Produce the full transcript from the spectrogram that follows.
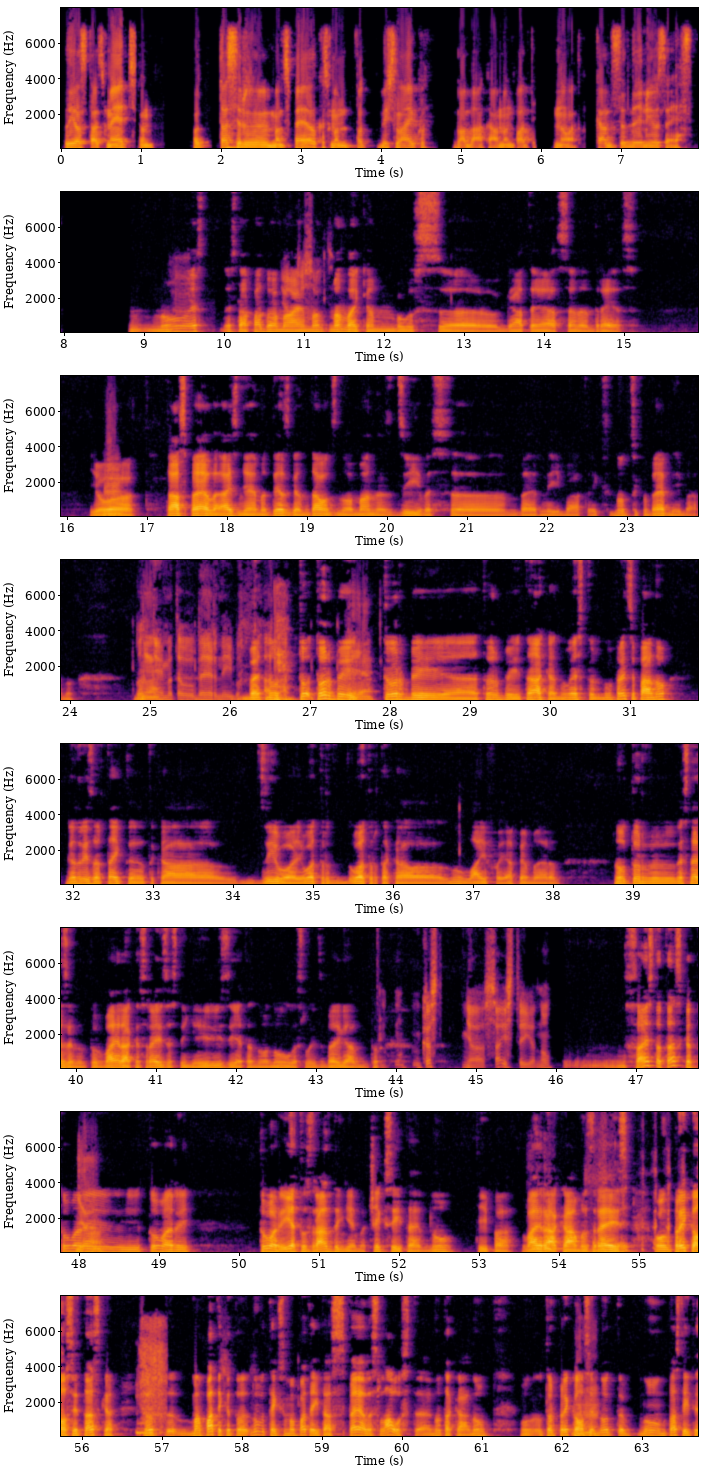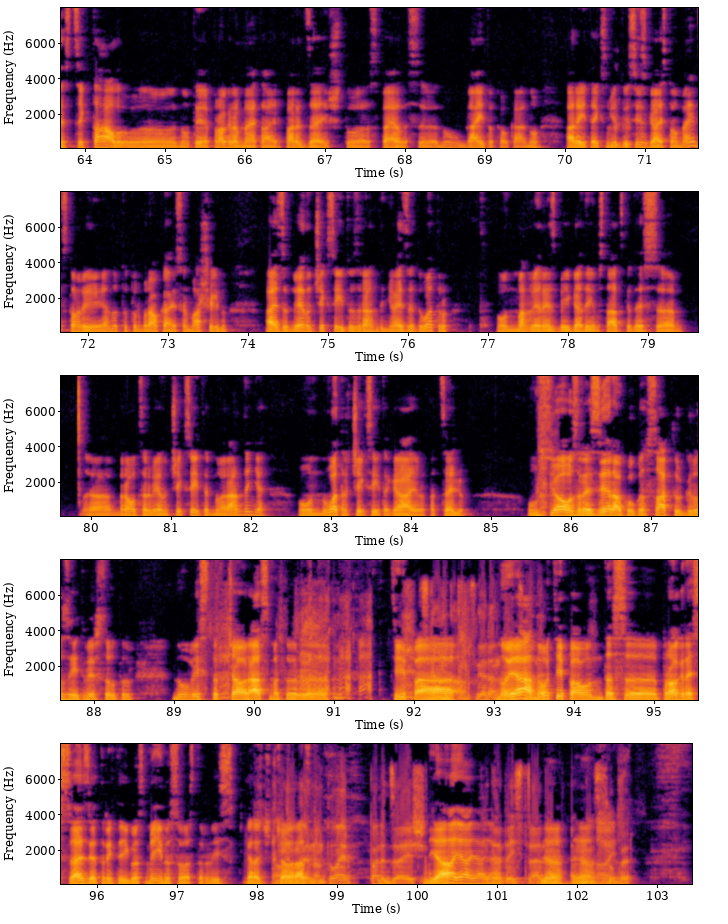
liels tāds mērķis. Un, ot, tas ir uh, man spēle, kas man ot, visu laiku labākā man patīk. No, kādas tad ir jūsējas? Nu, es, es tā padomāju, man, man laikam būs uh, GTA San Andreas. Jo Mm. Tā spēle aizņēma diezgan daudz no manas dzīves uh, bērnībā. Teiksim. Nu, cik nu bērnībā. Nu. Atņēma tavu bērnību. Bet nu, tu, tur, bija, tur, bija, tur bija tā, ka nu, es tur, nu, principā, nu, gan arī var teikt, tā kā dzīvoju otru, otru tā kā, nu, laifu, ja, piemēram. Nu, tur, es nezinu, tur vairākas reizes viņa izieta no nulles līdz beigām. Tur Kas viņā saistīja? Nu, saista tas, ka tu vari, tu vari, tu vari iet uz randiņiem ar čiksītēm, nu, tīpā vairākām uzreiz. Un prikals ir tas, ka nu, man patika to, nu, teiksim, man patīk tās spēles laust, nu, tā kā, nu, un tur prikals mm. -hmm. ir, nu, t- nu, un pastīties, cik tālu, nu, tie programmētāji ir paredzējuši to spēles, nu, gaitu kaut kā, nu, arī, teiksim, ja tu Mhm. esi izgājis to main storiju, ja, nu, tu tur braukājies ar mašīnu, aizved vienu čiksītu uz randiņu, aizved otru, un man vienreiz bija gadījums tāds, kad es uh, braucu ar vienu čiksīti no randiņa, un otra čiksīte gāja pa ceļu. Un jau uzreiz ieraugu, kaut ko sāk tur grūzīt virsū. Tur. nu, viss tur čau rasma, tur, uh, garantēts, nu jā, nu, ķipā, un tas uh, progress aiziet ritīgos mīnusos, tur viss, karači, čau Nu, rasma. Nu, to ir paredzējuši. Jā, jā, jā, jā. Tāda izstrāde. Jā, jā. super.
